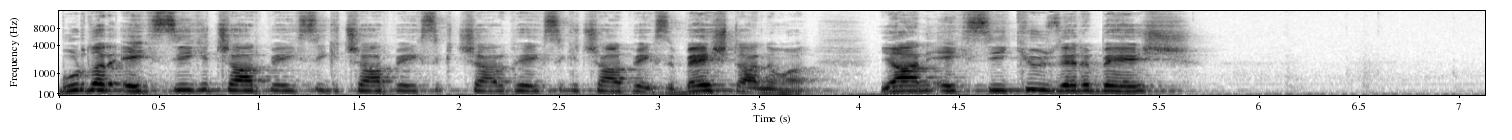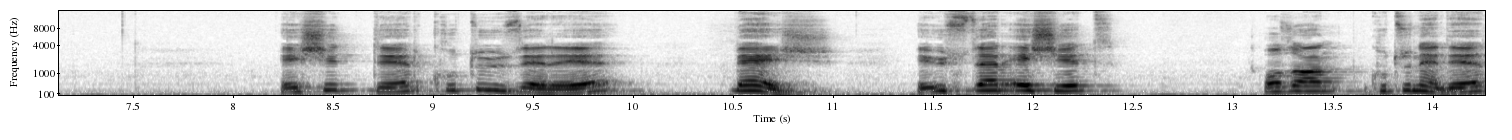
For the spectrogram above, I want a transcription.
Burada da eksi 2 çarpı eksi 2 çarpı eksi 2 çarpı eksi 2 çarpı eksi 5 tane var. Yani eksi 2 üzeri 5 eşittir kutu üzeri 5. E üstler eşit. O zaman kutu nedir?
